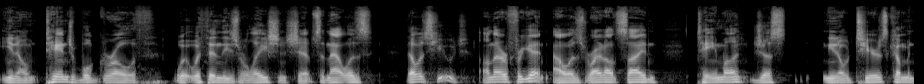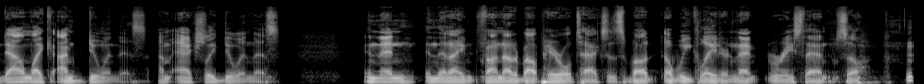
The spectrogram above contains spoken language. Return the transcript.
you know tangible growth w- within these relationships. And that was that was huge. I'll never forget. I was right outside tama just you know tears coming down like i'm doing this. I'm actually doing this. And then and then i found out about payroll taxes about a week later and that erased that so.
